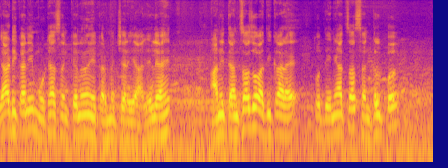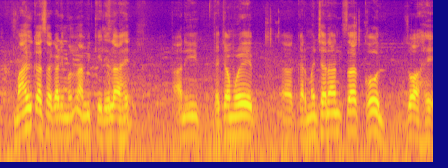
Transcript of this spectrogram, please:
या ठिकाणी मोठ्या संख्येनं हे कर्मचारी आलेले आहेत. आणि त्यांचा जो अधिकार आहे तो देण्याचा संकल्प महाविकास आघाडी म्हणून आम्ही केलेला आहे. आणि त्याच्यामुळे कर्मचाऱ्यांचा कोल जो आहे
